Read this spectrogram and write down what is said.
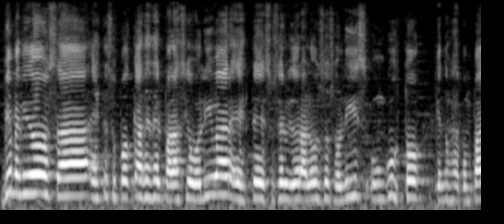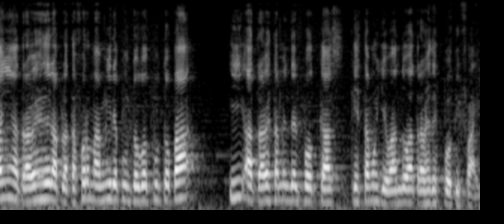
Bienvenidos a este su podcast desde el Palacio Bolívar. Este es su servidor Alonso Solís. Un gusto que nos acompañen a través de la plataforma mire.gov.pa y a través también del podcast que estamos llevando a través de Spotify.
